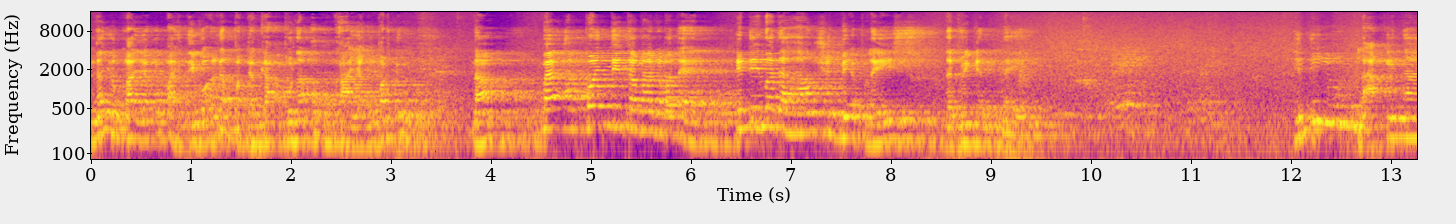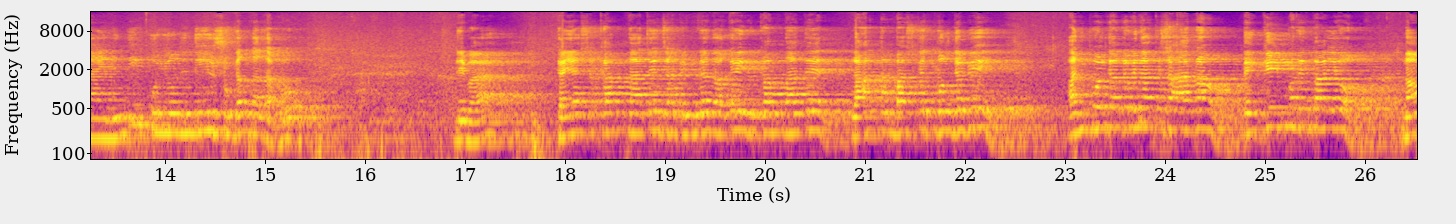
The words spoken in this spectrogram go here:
Ngayon, kaya ko pa. Hindi ko alam pag nagkaapo na ako kung kaya ko pa rin. Na? Point dito mga kapatid, hindi ba the house should be a place that we can play? Hindi yung lucky nine, hindi po yun, hindi yung sugal na laro. Di ba? Kaya sa camp natin, sabi na, okay, camp natin, lahat ng basketball gabi. Ano po ang gagawin natin sa araw? May game pa rin tayo. No?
